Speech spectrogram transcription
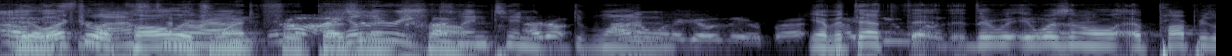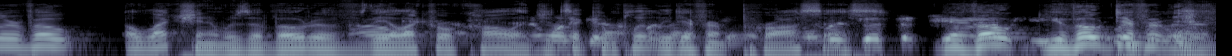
Oh, The this Electoral last time College around? went for No, President Hillary Trump. Clinton I don't, I won. don't want to go there, but Yeah, but I that, that there, it wasn't a, a popular vote election. It was a vote of the Electoral I College. It's a get off on completely different tangent. Process. a You vote. You vote he was a- differently.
